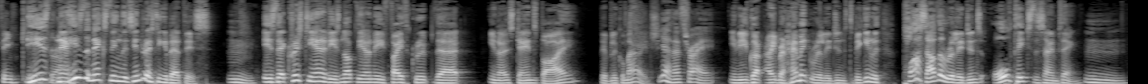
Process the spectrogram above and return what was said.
Thinking. here's crime. now here's the next thing that's interesting about this is that Christianity is not the only faith group that you know stands by biblical marriage. Yeah, that's right. You know, you've got Abrahamic religions to begin with, plus other religions all teach the same thing.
